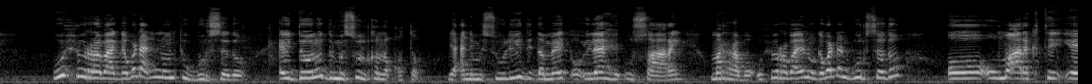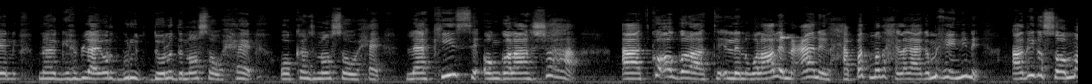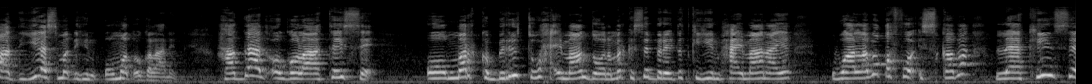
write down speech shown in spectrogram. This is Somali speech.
wuxuu rabaa gabadhan inuu intuu guursado ay dowladdu mas'uul ka noqoto. Yacni mas'uuliyaddii dhammayd oo ilaahay uu saaray ma rabo. Wuxuu rabaa inuu gabadhan guursado oo uu ma aragtay heblaay ord guri dowladda noo soo waxee oo kan noo soo waxee. Laakiinse ogolaanshaha aad ka ogolaatay ilan walaale macaanay xabad madaxa lagaagama haynine adiga soomaad yees ma dhihin oo maad ogolaanin. Haddaad ogolaatayse oo marka berito waxa imaan doona marka saberay dadka yihiin maxaa imaanaya waa laba qofoo isqaba laakiinse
